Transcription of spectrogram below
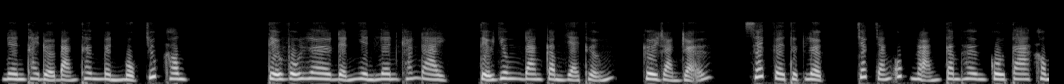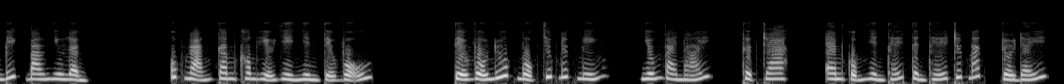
nên thay đổi bản thân mình một chút không? Tiểu Vũ lơ đỉnh nhìn lên khán đài, Tiểu Dung đang cầm giải thưởng, cười rạng rỡ. Xét về thực lực, chắc chắn Úc Noãn Tâm hơn cô ta không biết bao nhiêu lần. Úc Noãn Tâm không hiểu gì nhìn Tiểu Vũ. Tiểu Vũ nuốt một chút nước miếng, nhún vai nói, thực ra, em cũng nhìn thấy tình thế trước mắt rồi đấy,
